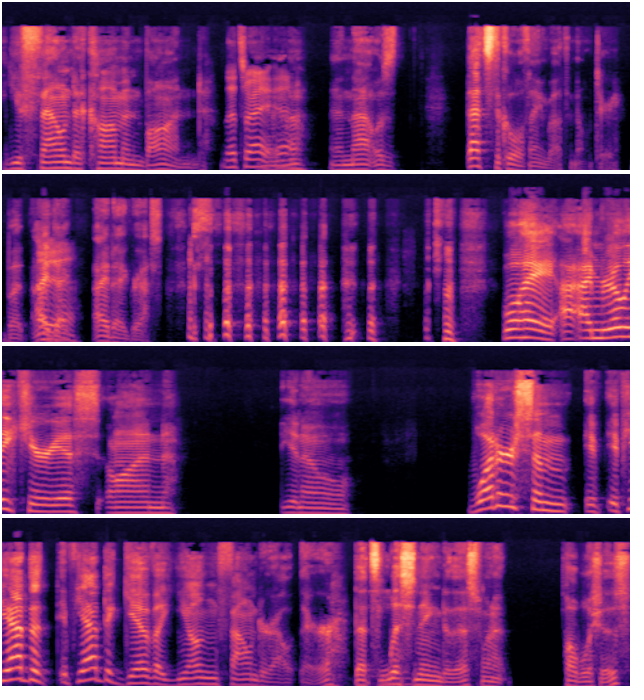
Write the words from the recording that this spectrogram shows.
you found a common bond, That's right. you Yeah. And that was that's the cool thing about the military. But Oh, I dig- yeah. I digress. well, hey, I, I'm really curious on, you know, what are some if if you had to if you had to give a young founder out there that's listening to this when it publishes,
